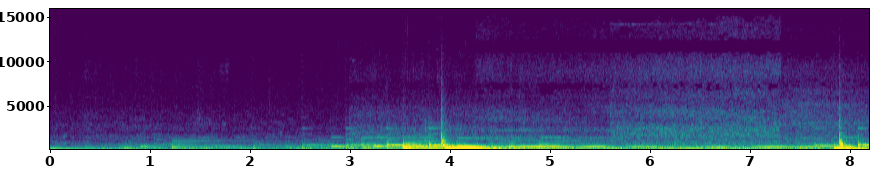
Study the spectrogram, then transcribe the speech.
thank you.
